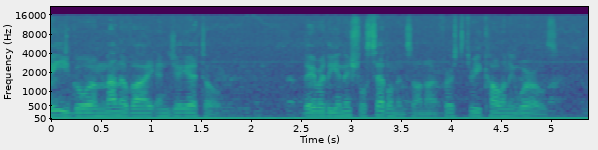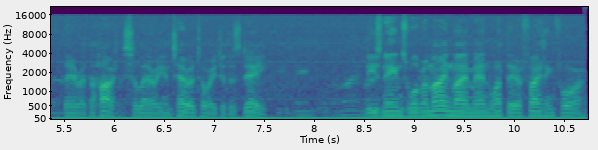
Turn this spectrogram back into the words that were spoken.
Aegohr, Mannovai, and Jaeto. They were the initial settlements on our first three colony worlds. They are at the heart of Salarian territory to this day. These names will remind my men what they are fighting for.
